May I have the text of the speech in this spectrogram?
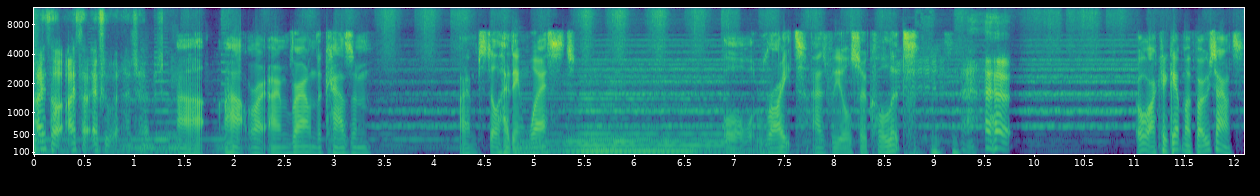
I thought I thought everyone had heard. Uh, ah, right, I'm round the chasm. I'm still heading west. Or right, as we also call it. Oh, I could get my boat out.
